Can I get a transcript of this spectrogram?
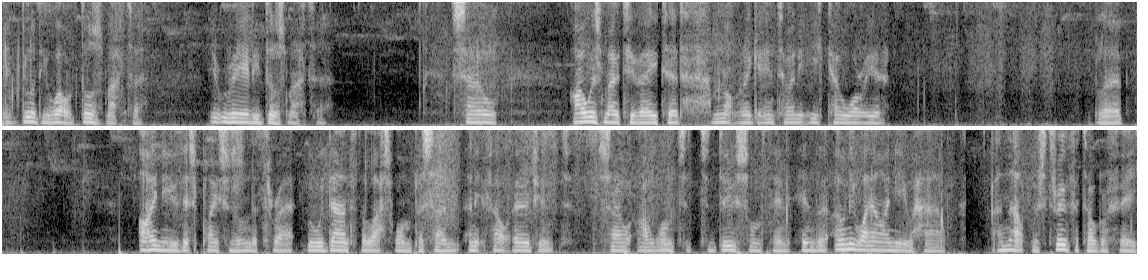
it bloody well does matter. It really does matter. So I was motivated. I'm not going to get into any eco warrior blurb. I knew this place was under threat. We were down to the last 1% and it felt urgent. So I wanted to do something in the only way I knew how, and that was through photography,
